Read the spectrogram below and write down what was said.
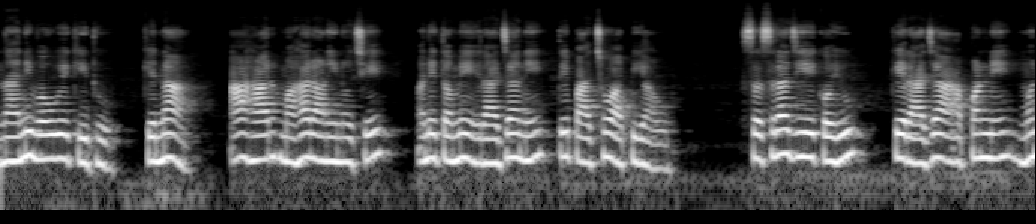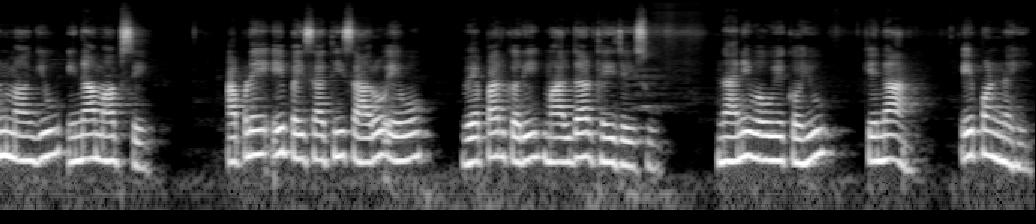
નાની વહુએ કીધું કે ના આ હાર મહારાણીનો છે અને તમે રાજાને તે પાછો આપી આવો. સસરાજીએ કહ્યું કે રાજા આપણને મનમાંગ્યું ઈનામ આપશે. આપણે એ પૈસાથી સારો એવો વેપાર કરી માલદાર થઈ જઈશું. નાની વહુએ કહ્યું કે ના, એ પણ નહીં.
